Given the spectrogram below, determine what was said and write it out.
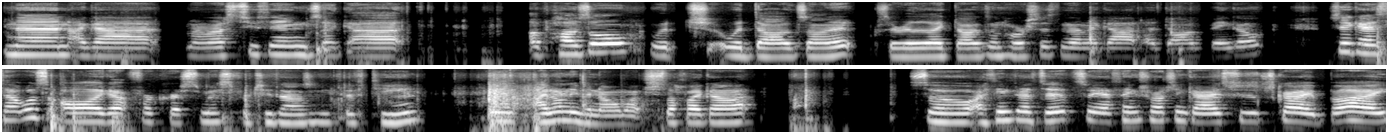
And then I got my last two things. I got a puzzle which with dogs on it because I really like dogs and horses. And then I got a dog bingo. So yeah, guys, that was all I got for Christmas for 2015. And I don't even know how much stuff I got. So I think that's it. So yeah, thanks for watching, guys. Please subscribe. Bye.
